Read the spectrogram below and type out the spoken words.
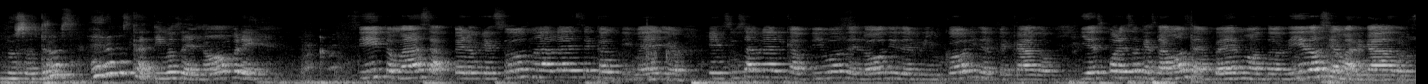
Nosotros éramos cautivos de nombre. Sí, Tomasa, pero Jesús no habla de ese cautiverio. Jesús habla del cautivo del odio, del rincón y del pecado. Y es por eso que estamos enfermos, dolidos y amargados.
